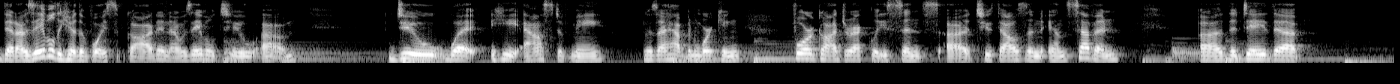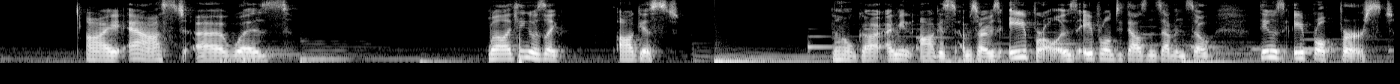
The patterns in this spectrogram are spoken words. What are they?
that I was able to hear the voice of God, and I was able to um, do what He asked of me, because I have been working for God directly since uh, 2007. Uh, the day that I asked uh, was, well, I think it was like August. Oh God, I mean August. I'm sorry, it was April. It was April in 2007. So I think it was April 1st.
